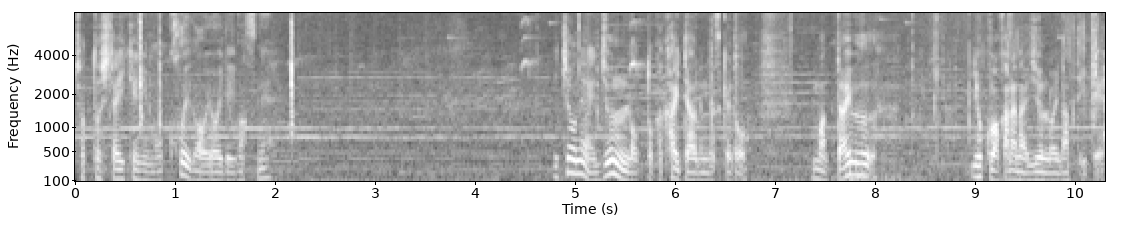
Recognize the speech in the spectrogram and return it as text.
ちょっとした池にも鯉が泳いでいますね。一応ね順路とか書いてあるんですけどまあだいぶよくわからない順路になっていて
